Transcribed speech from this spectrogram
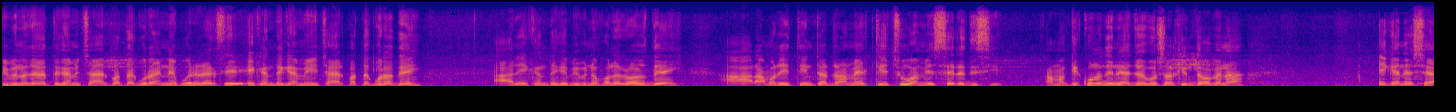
বিভিন্ন জায়গা থেকে আমি চায়ের পাতা গুঁড়া এনে ভরে রাখছি, এখান থেকে আমি এই চায়ের পাতা গুঁড়া দেই, আর এখান থেকে বিভিন্ন ফলের রস দেই, আর আমার এই তিনটা ড্রামে কেঁচু আমি সেরে দিছি। আমাকে কোনো দিনে জৈব সার কিনতে হবে না। এখানে সে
